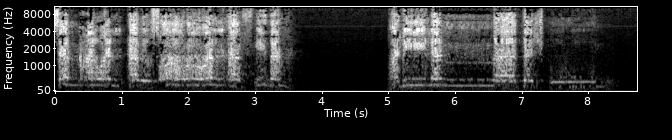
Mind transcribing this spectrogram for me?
السَّمْعَ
